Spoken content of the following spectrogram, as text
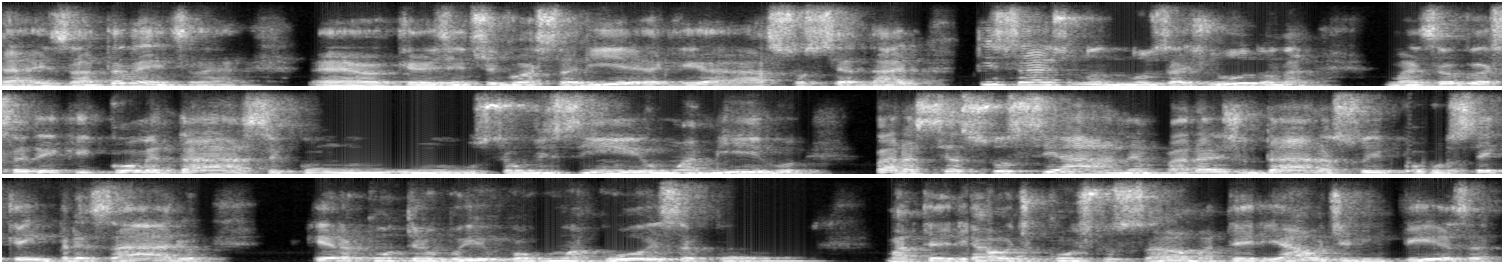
É, exatamente, né? É, o que a gente gostaria é que a sociedade, quizás nos ajudam, né? Mas eu gostaria que comentasse com o seu vizinho, um amigo, para se associar, né? Para ajudar a sua, você que é empresário, queira contribuir com alguma coisa, com material de construção, material de limpeza.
